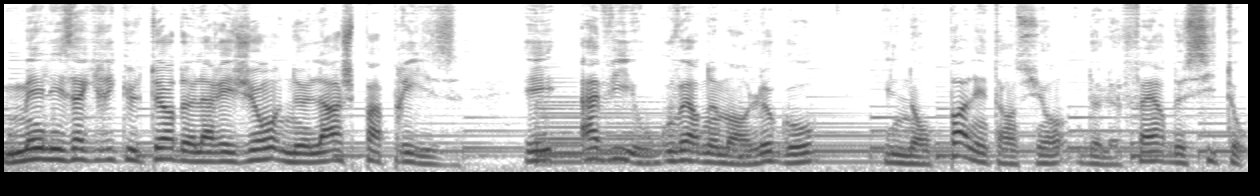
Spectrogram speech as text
Mais les agriculteurs de la région ne lâchent pas prise. Et avis au gouvernement Legault, ils n'ont pas l'intention de le faire de sitôt.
